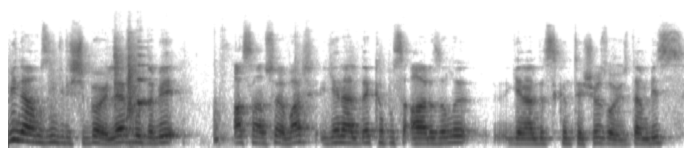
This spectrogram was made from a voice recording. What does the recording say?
binamızın girişi böyle. Burada bir asansör var. Genelde kapısı arızalı, genelde sıkıntı yaşıyoruz. O yüzden biz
